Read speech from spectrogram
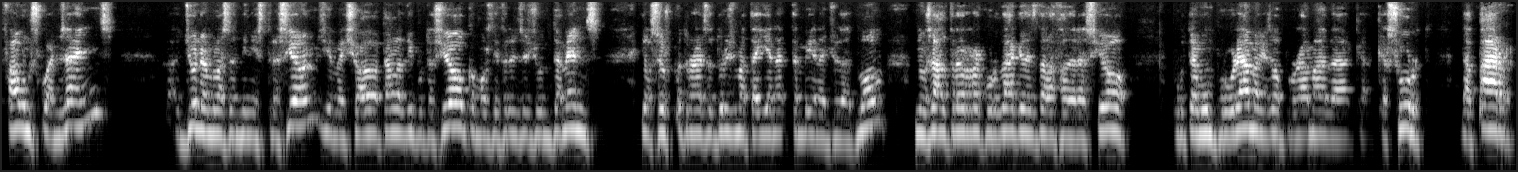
fa uns quants anys, junt amb les administracions, i amb això tant la Diputació com els diferents ajuntaments i els seus patronats de turisme també han ajudat molt. Nosaltres recordar que des de la federació portem un programa, que és el programa de, que, que surt de part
